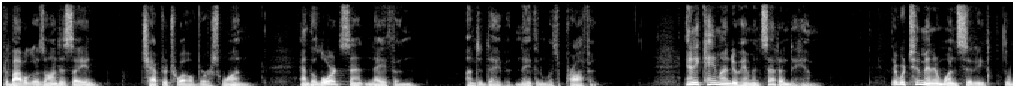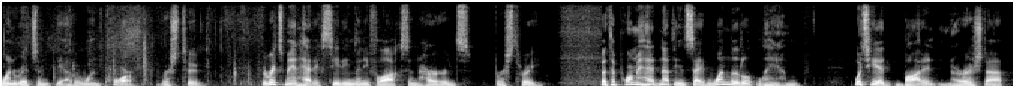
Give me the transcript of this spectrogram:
The Bible goes on to say in chapter 12, verse 1 And the Lord sent Nathan unto David. Nathan was a prophet. And he came unto him and said unto him, There were two men in one city, the one rich and the other one poor. Verse 2. The rich man had exceeding many flocks and herds. Verse 3. But the poor man had nothing save one little lamb, which he had bought and nourished up,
